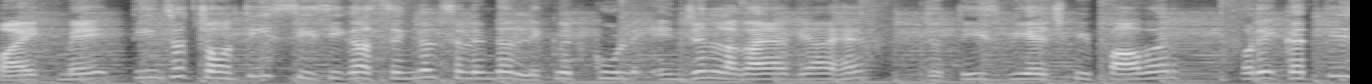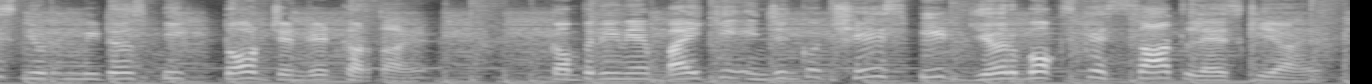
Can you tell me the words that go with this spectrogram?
बाइक में 334 सीसी का single cylinder liquid cooled engine लगाया गया है, जो 30 bhp पावर और 31 newton metre peak torque generate करता है। कंपनी ने बाइक के इंजन को 6 स्पीड गियर बॉक्स के साथ लेस किया है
